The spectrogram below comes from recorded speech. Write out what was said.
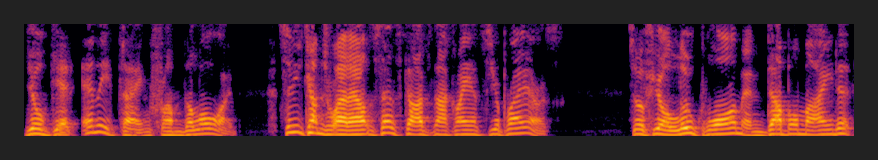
you'll get anything from the Lord. So he comes right out and says God's not going to answer your prayers. So if you're lukewarm and double minded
